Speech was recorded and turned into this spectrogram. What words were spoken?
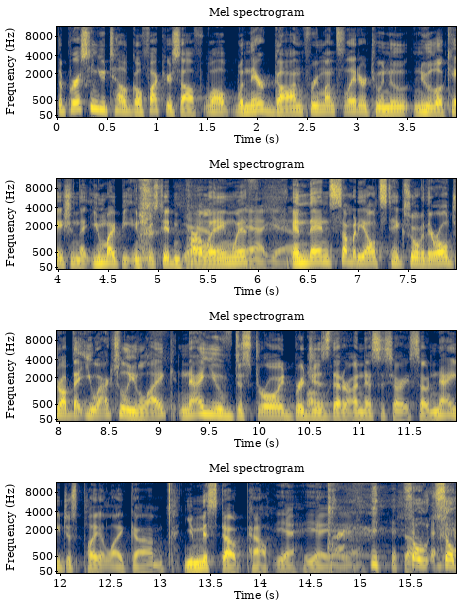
the person you tell go fuck yourself. Well, when they're gone three months later to a new new location that you might be interested in parlaying with, yeah, yeah. and then somebody else takes over their old job that you actually like. Now you've destroyed bridges that are unnecessary. So now you just play it like um, you missed out, pal. Yeah, yeah, yeah, yeah. So so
